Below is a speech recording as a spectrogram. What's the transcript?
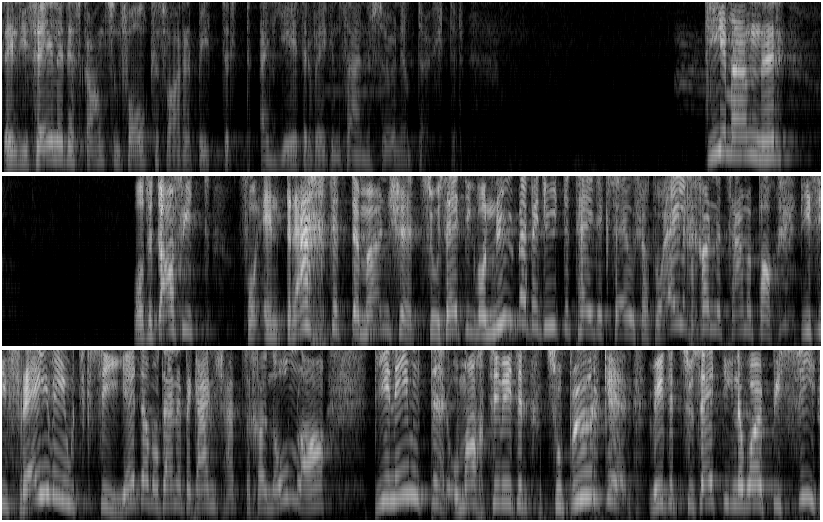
Denn die Seele des ganzen Volkes war erbittert, ein jeder wegen seiner Söhne und Töchter. Die Männer, wo der David von entrechteten Menschen zu solchen, die nichts mehr bedeutet haben in der Gesellschaft, die eigentlich zusammenpacken können, die waren freiwillig. Jeder, der diesen begegnet hat, sich umlassen die nimmt er und macht sie wieder zu Bürgern, wieder zu Settingen, die etwas sind,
